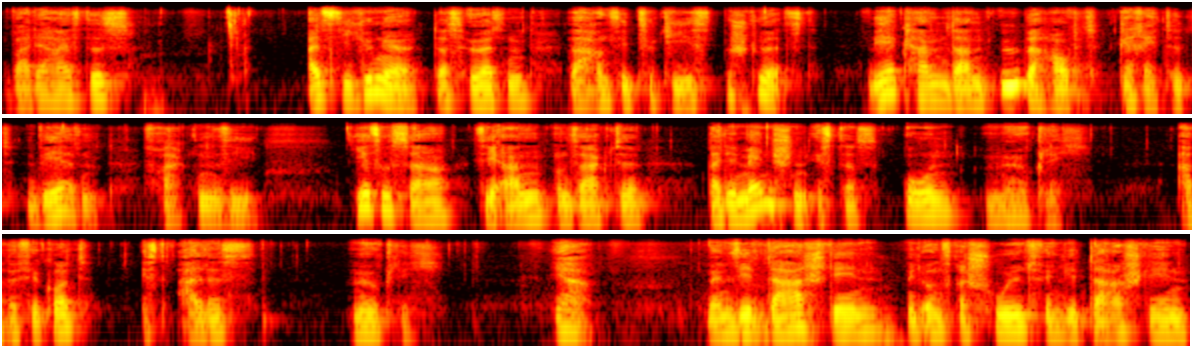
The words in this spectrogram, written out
Weiter heißt es, als die Jünger das hörten, waren sie zutiefst bestürzt. Wer kann dann überhaupt gerettet werden? fragten sie. Jesus sah sie an und sagte, bei den Menschen ist das unmöglich, aber für Gott ist alles möglich. Ja, wenn wir dastehen mit unserer Schuld, wenn wir dastehen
